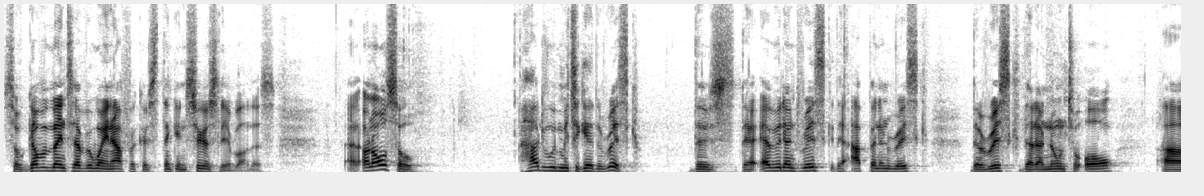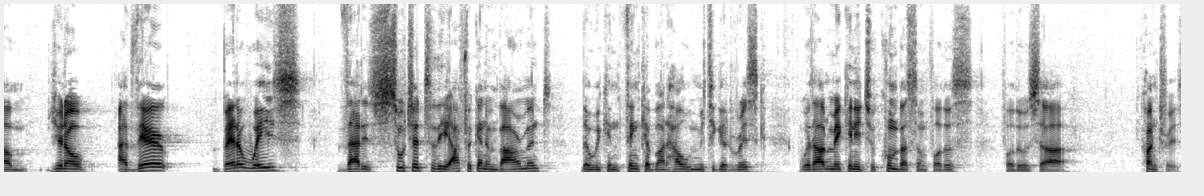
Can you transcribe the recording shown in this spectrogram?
So governments everywhere in Africa is thinking seriously about this. And also, how do we mitigate the risk? There's the evident risk, the apparent risk, the risk that are known to all. Um, you know, are there better ways that is suited to the African environment, that we can think about how we mitigate risk without making it too cumbersome for those, for those uh, countries.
